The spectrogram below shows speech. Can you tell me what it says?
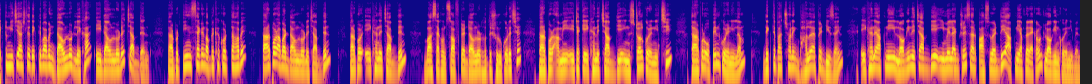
একটু নিচে আসলে দেখতে পাবেন ডাউনলোড লেখা, এই ডাউনলোডে চাপ দেন। তারপর তিন সেকেন্ড অপেক্ষা করতে হবে, তারপর আবার ডাউনলোডে চাপ দেন। তারপর এইখানে চাপ দেন, বাস এখন সফটওয়্যার ডাউনলোড হতে শুরু করেছে। তারপর আমি এটাকে এখানে চাপ দিয়ে ইনস্টল করে নিচ্ছি। তারপর ওপেন করে নিলাম। দেখতে পাচ্ছ অনেক ভালো অ্যাপের ডিজাইন এখানে আপনি লগ চাপ দিয়ে ইমেল অ্যাড্রেস আর পাসওয়ার্ড দিয়ে আপনি আপনার অ্যাকাউন্ট লগ করে নেবেন।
